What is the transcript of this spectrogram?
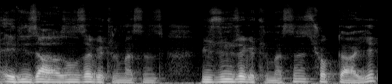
Elinize ağzınıza götürmezsiniz. Yüzünüze götürmezsiniz. Çok daha iyi.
